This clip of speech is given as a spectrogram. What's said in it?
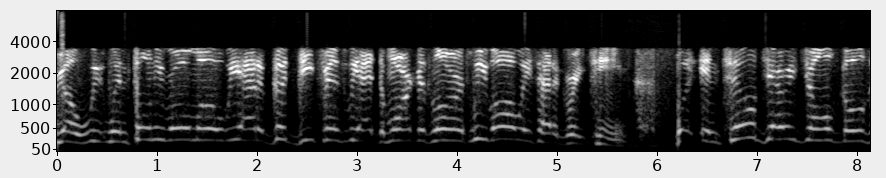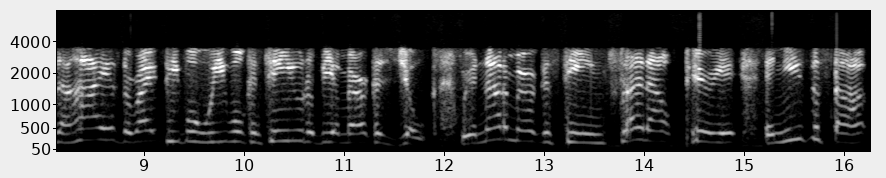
Yo, we, when Tony Romo, we had a good defense. We had DeMarcus Lawrence. We've always had a great team. But until Jerry Jones goes and hires the right people, we will continue to be America's joke. We're not America's team, flat out. Period. It needs to stop.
